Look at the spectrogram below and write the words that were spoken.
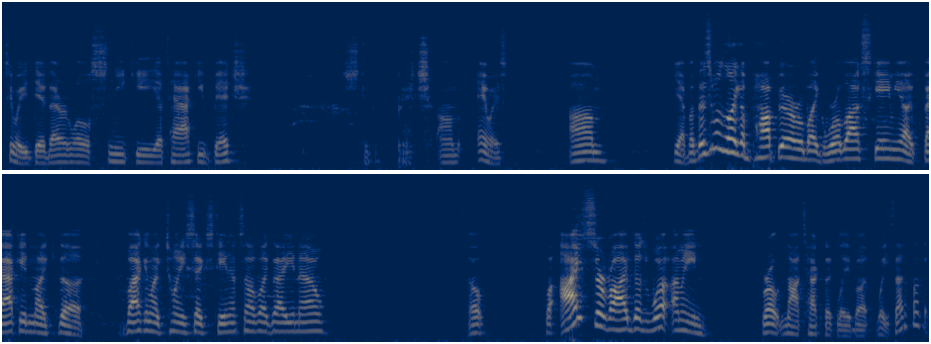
See what you did there, little sneaky attack, you bitch. Stupid bitch. Um, anyways. Um, yeah, but this was like a popular like Roblox game, yeah, like back in like the back in like 2016 and stuff like that, you know. Oh, but I survived as well. I mean, bro, not technically, but wait, is that a fucking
